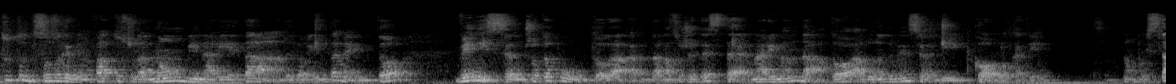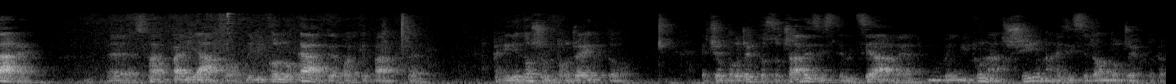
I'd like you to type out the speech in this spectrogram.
tutto il discorso che abbiamo fatto sulla non binarietà dell'orientamento venisse ad un certo punto da, dalla società esterna rimandato ad una dimensione di collocati. Non puoi stare eh, sfarpagliato, devi collocarti da qualche parte, perché dietro c'è un progetto e c'è un progetto sociale esistenziale, quindi tu nasci ma esiste già un progetto per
